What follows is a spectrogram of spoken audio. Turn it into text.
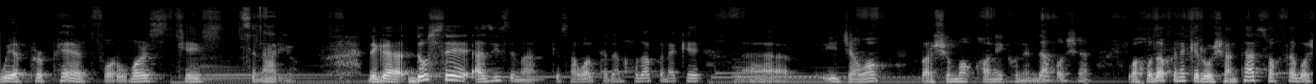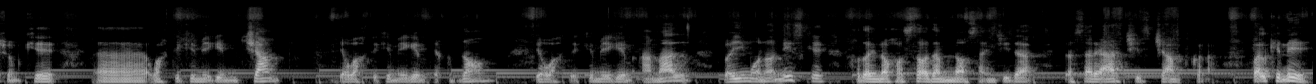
We are prepared for worst case scenario. دیگه دوست عزیز من که سوال کردن خدا کنه که این جواب بر شما قانع کننده باشه و خدا کنه که روشنتر ساخته باشم که وقتی که میگیم جمپ یا وقتی که میگیم اقدام یا وقتی که میگیم عمل و این مانا نیست که خدای ناخواسته آدم ناسنجیده در سر هر چیز جمع کنه بلکه نه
